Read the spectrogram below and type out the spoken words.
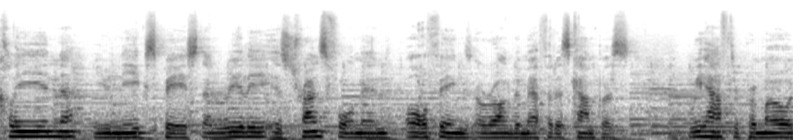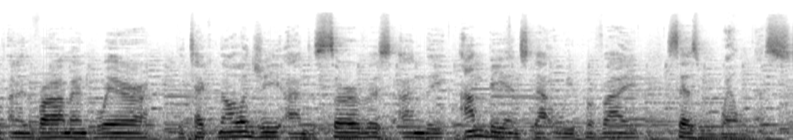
clean, unique space that really is transforming all things around the Methodist campus. We have to promote an environment where the technology and the service and the ambience that we provide says wellness.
